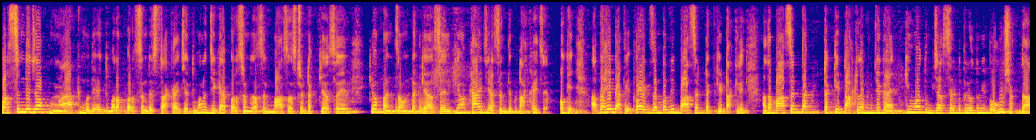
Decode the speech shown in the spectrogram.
पर्सेंटेज ऑफ मार्कमध्ये तुम्हाला पर्सेंटेज टाकायचे आहे तुम्हाला जे काय पर्सेंटेज असेल बासष्ट टक्के असेल किंवा पंचावन्न टक्के असेल किंवा काय जे असेल ते टाकायचं आहे. ओके आता हे टाकले. फॉर एक्झाम्पल मी बासष्ट टक्के टाकले. आता बासष्ट टक्के टाकलं म्हणजे काय? किंवा तुमच्या सर्टिफिकेट तुम्ही बघू शकता.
